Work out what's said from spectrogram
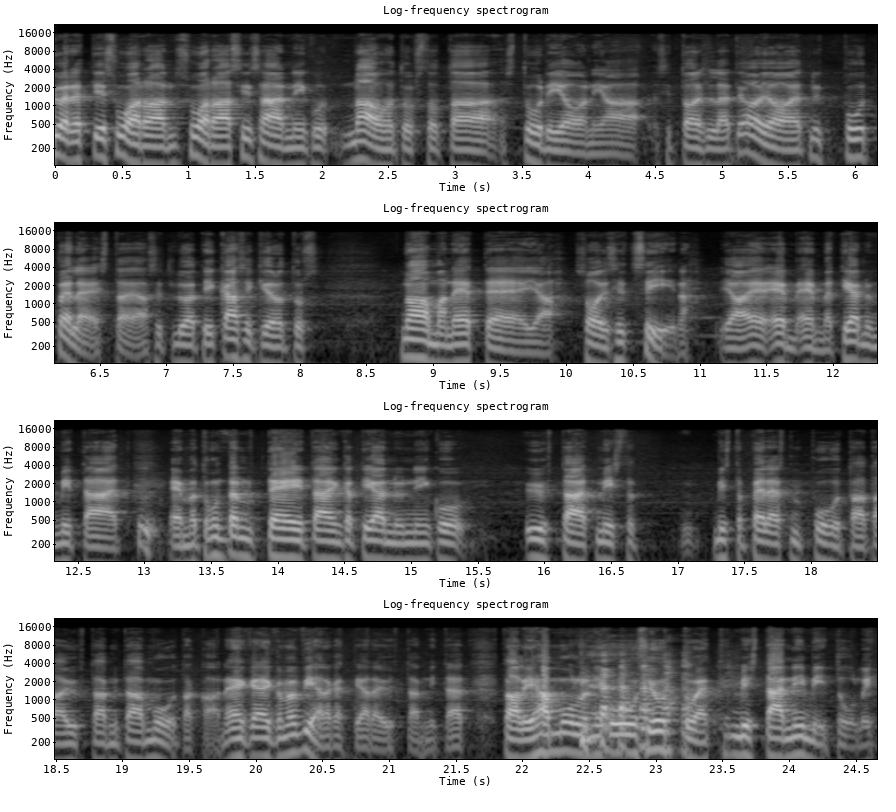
työnnettiin suoraan, suoraan sisään niin kuin nauhoitus tota, studioon ja sitten oli silleen, että joo joo, että nyt puhut peleistä ja sitten lyötiin käsikirjoitus naaman eteen ja se oli sitten siinä. Ja en, en mä tiennyt mitään, että en mä tuntenut teitä, enkä tiennyt niinku yhtään, että mistä, mistä peleistä me puhutaan tai yhtään mitään muutakaan. Enkä, enkä mä vieläkään tiedä yhtään mitään. Tämä oli ihan mulle niinku uusi juttu, että mistä tämä nimi tuli.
